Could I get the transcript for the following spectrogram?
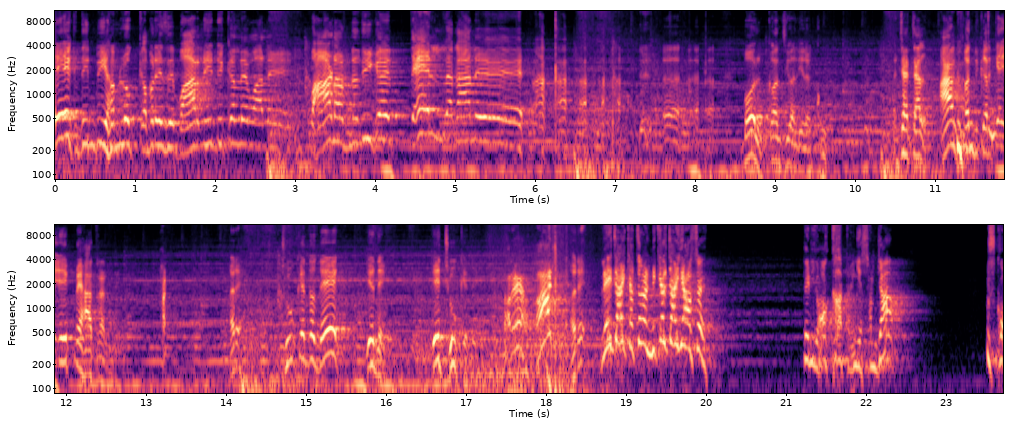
एक दिन भी हम लोग कमरे से बाहर नहीं निकलने वाले। पहाड़ और नदी के तेल लगाने। बोल कौन सी वाली रखूँ? अच्छा चल आँख बंद करके एक पे हाथ रख। दे अरे छू के तो देख ये देख ये छू के देख। अरे हट! अरे। ले जाए कचरा निकल जाए यहाँ से। तेरी औकात नहीं है समझा? उसको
